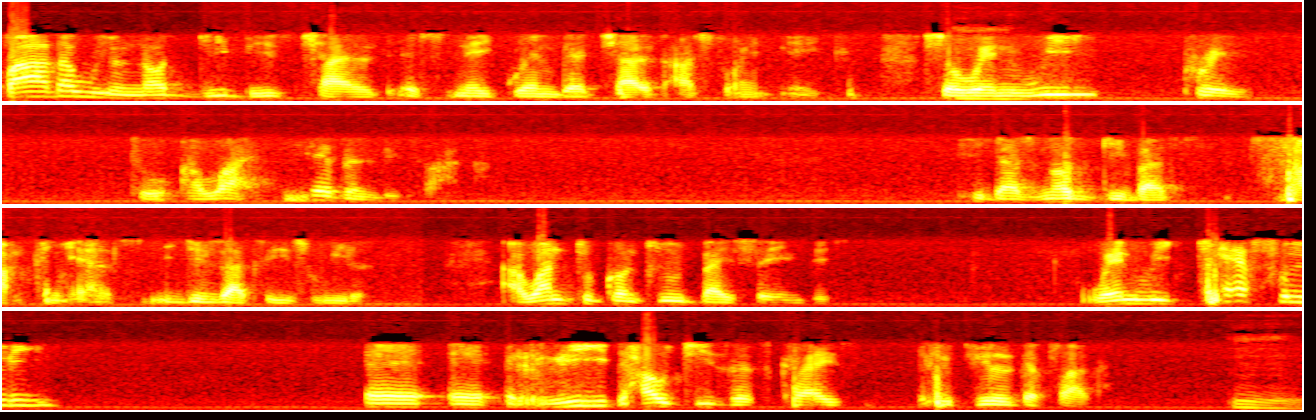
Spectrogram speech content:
father will not give his child a snake when that child asks for an egg. So when we pray to our heavenly Father, he does not give us something else. He gives us his will. I want to conclude by saying this. When we carefully uh, uh, read how Jesus Christ revealed the Father, Mm.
